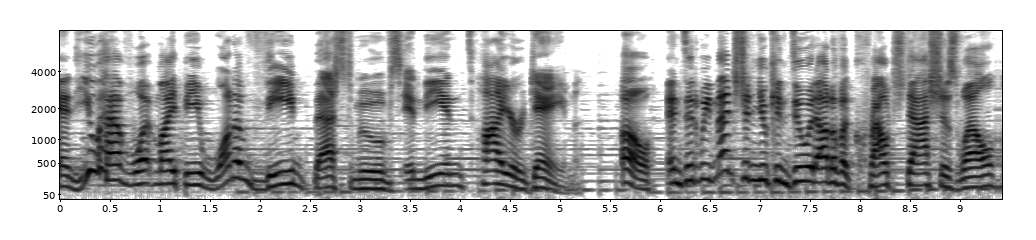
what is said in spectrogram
and you have what might be one of the best moves in the entire game. Oh, and did we mention you can do it out of a crouch dash as well?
